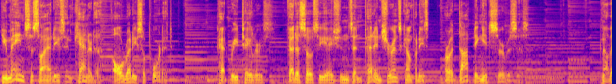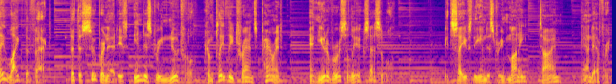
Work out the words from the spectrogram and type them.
Humane societies in Canada already support it. Pet retailers, vet associations, and pet insurance companies are adopting its services. Now, they like the fact that the SuperNet is industry neutral, completely transparent, and universally accessible. It saves the industry money, time, and effort.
